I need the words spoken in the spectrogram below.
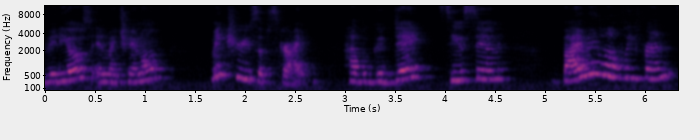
videos and my channel, make sure you subscribe. Have a good day. See you soon. Bye, my lovely friends.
